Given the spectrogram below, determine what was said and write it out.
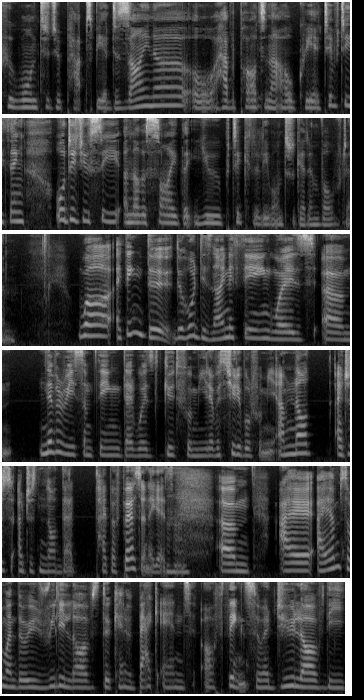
who wanted to perhaps be a designer or have a part in that whole creativity thing? Or did you see another side that you particularly wanted to get involved in? Well, I think the, the whole designer thing was um, never really something that was good for me, that was suitable for me. I'm not I just I'm just not that type of person, I guess. Mm-hmm. Um, I I am someone though who really loves the kind of back end of things. So I do love the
